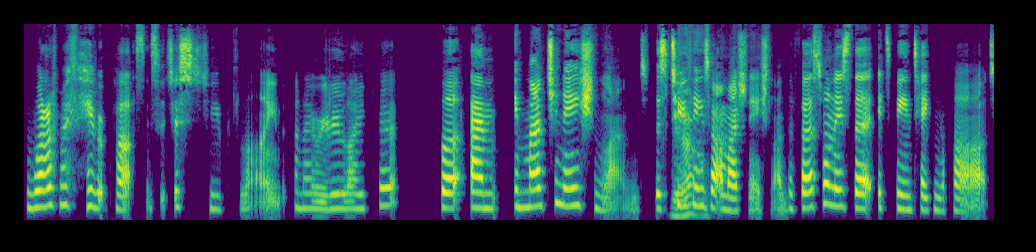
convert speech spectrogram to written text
one of my favorite parts is such a stupid line, and I really like it. But um, Imagination Land. There's two Yeah. things about Imagination Land. The first one is that it's being taken apart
